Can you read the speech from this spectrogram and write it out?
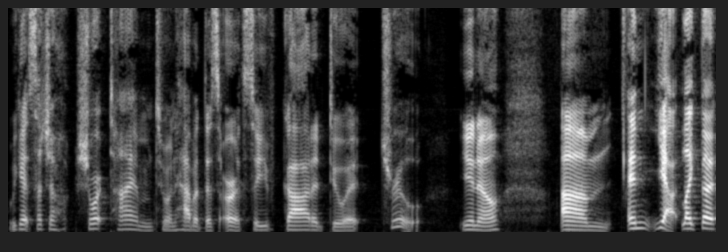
We get such a short time to inhabit this earth, so you've got to do it true. You know, um, and yeah, like the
